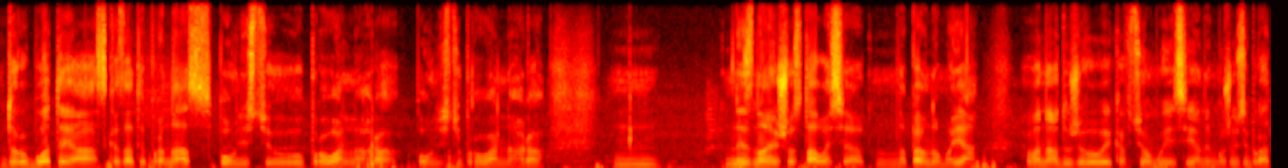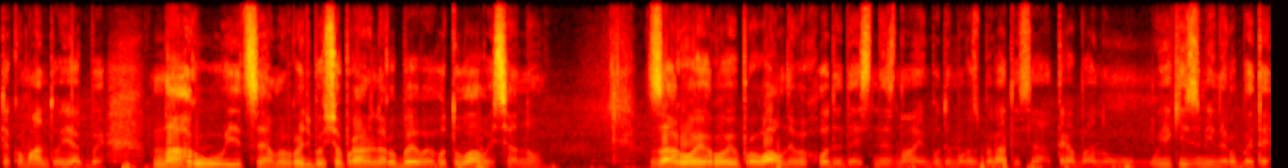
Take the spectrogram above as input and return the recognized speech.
до роботи. А сказати про нас повністю провальна гра, повністю провальна гра. Не знаю, що сталося. Напевно, моя. Вона дуже велика в цьому, якщо я не можу зібрати команду якби, на гру і це. Ми вроді би все правильно робили, готувалися. Ну, за грою грою провал не виходить десь, не знаю. Будемо розбиратися. Треба ну, у якісь зміни робити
